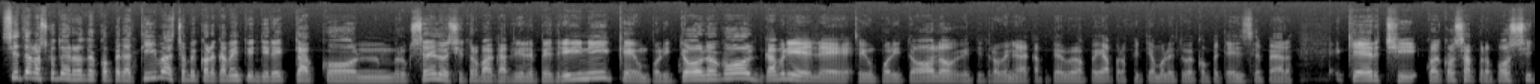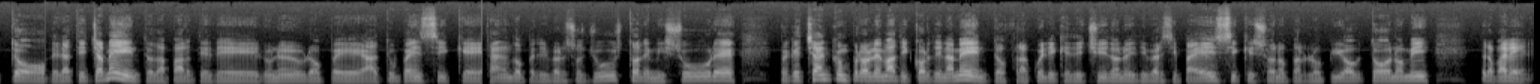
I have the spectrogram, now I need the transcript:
Siete all'ascolto di Radio Cooperativa, siamo in collegamento in diretta con Bruxelles dove si trova Gabriele Pedrini che è un politologo. Gabriele, sei un politologo che ti trovi nella capitale europea, approfittiamo delle tue competenze per chiederci qualcosa a proposito dell'atteggiamento da parte dell'Unione Europea. Tu pensi che sta andando per il verso giusto, le misure? Perché c'è anche un problema di coordinamento fra quelli che decidono i diversi paesi che sono per lo più autonomi, però vabbè,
